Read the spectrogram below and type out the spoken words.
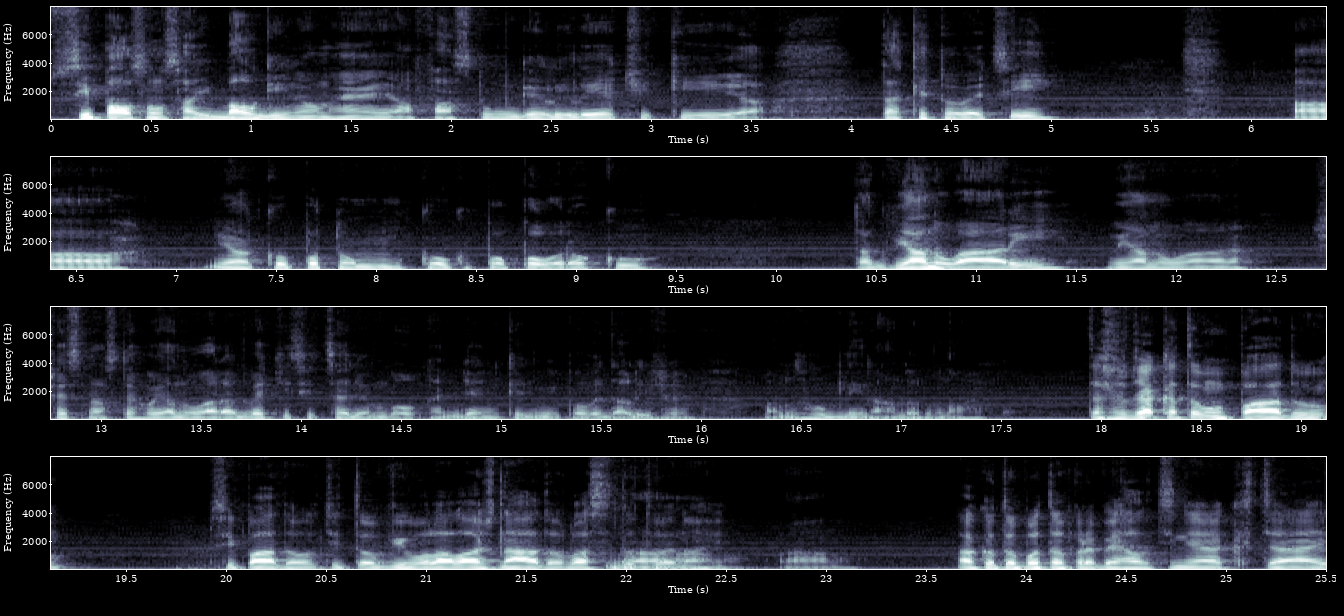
sypal som sa ibalginom, hej, a fastungely, liečiky a takéto veci. A nejako potom, koľko, po pol roku, tak v januári, v január, 16. januára 2007 bol ten deň, keď mi povedali, že mám zhubný nádor v nohe. Takže vďaka tomu pádu si padol, ti to vyvolalo až nádor vlastne do tvojej nohy. Áno. Ako to potom prebiehalo? Ti nejak ťa aj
